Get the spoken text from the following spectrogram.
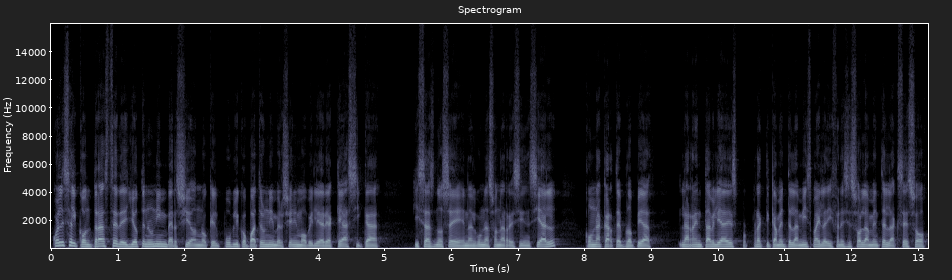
¿cuál es el contraste de yo tener una inversión o que el público pueda tener una inversión inmobiliaria clásica, quizás, no sé, en alguna zona residencial, con una carta de propiedad? La rentabilidad es pr- prácticamente la misma y la diferencia es solamente el acceso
